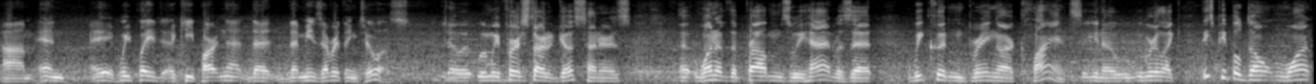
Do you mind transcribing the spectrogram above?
Um, and hey, we played a key part in that, that. That means everything to us. You know, when we first started Ghost Hunters, uh, one of the problems we had was that we couldn't bring our clients. You know, we were like, these people don't want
